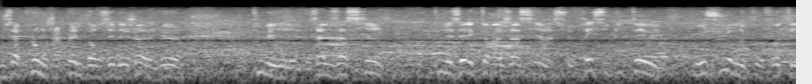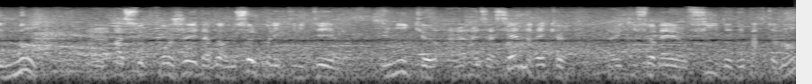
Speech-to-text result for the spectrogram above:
Nous appelons, j'appelle d'ores et déjà d'ailleurs, tous les Alsaciens tous les électeurs alsaciens à se précipiter aux urnes pour voter non euh, à ce projet d'avoir une seule collectivité euh, unique euh, alsacienne avec qui ferait fi des départements.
